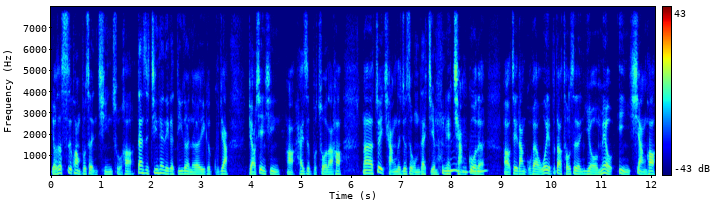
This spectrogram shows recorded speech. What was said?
有时候市况不是很清楚哈。但是今天的一个低论的一个股价。表现性啊还是不错的哈，那最强的就是我们在节目里面讲过的，好这张股票我也不知道投资人有没有印象哈，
